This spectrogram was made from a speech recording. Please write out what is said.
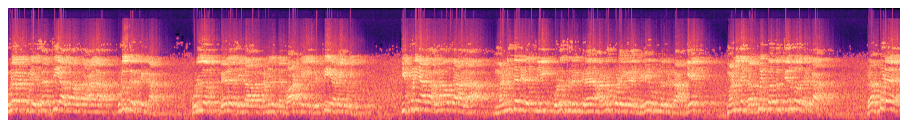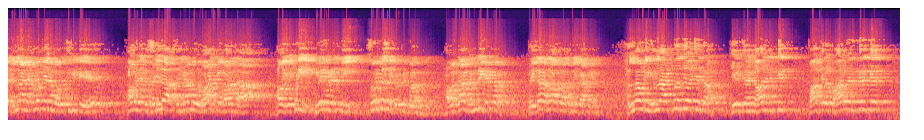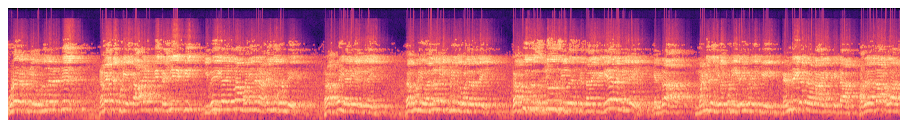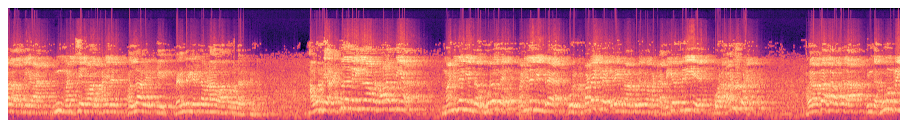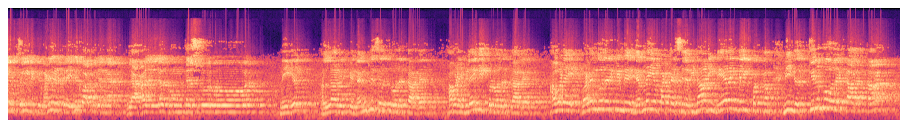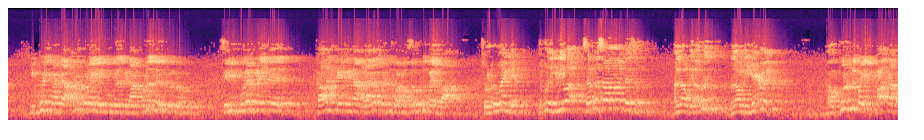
உணரக்கூடிய சக்தி அல்லாஹ் தாலா கொடுத்திருக்கின்றான். உள்ளம் வேலை செய்தால்தான் மனிதன் தன் வாழ்க்கையில் வெற்றியை அடைய முடியும். இப்படியாக அல்லாஹ் தாலா மனிதனிடத்தில் கொடுத்திருக்கிற அருள் கொடைகளை நினைவூட்டுகின்றான். ஏன்? மனிதன் ரப்பின் பக்கம் திரும்புவதற்காக. ரப்புட எல்லா ஞாபகத்தையும் நம்ம வச்சுக்கிட்டு அவனுக்கு சஜிதா செய்யாம ஒரு வாழ்க்கை வாழ்ந்தா அவன் எப்படி இறைவனிடத்தில் சொர்க்கத்தை பெற்றுக்கொள்ள முடியும்? அவன் தான் நன்றி கெட்டவன். அதை தான் அல்லாஹ் சொல்லி காட்டுகிறான் அல்லாவுடைய எல்லா அற்புதத்தையும் வச்சிருக்கிறான். கேட்கிற காது இருக்கு பார்க்கிற பார்வை இருக்கு இருக்கு. உணரக்கூடிய உள்ள இருக்கு நடக்கக்கூடிய கால் இருக்கு கை இருக்கு. இவைகளெல்லாம் மனிதன் அடைந்து கொண்டு ரப்பை அறியவில்லை. ரப்புடைய வல்லமை புரிந்து கொள்ளவில்லை. ரப்புக்கு சுஜூது செய்வதற்கு தனக்கு நேரம் இல்லை என்றால் மனிதன் எப்படி இறைவனுக்கு நன்றி கெட்டவனாக இருக்கின்றான்? அதனால தான் அல்லாஹ் சொல்கிறான் இன்னும் நிச்சயமாக மனிதன் அல்லாவிற்கு நன்றி கெட்டவனாக வாழ்ந்து கொண்டிருக்கின்றான். அவருடைய அற்புதங்கள் இல்லாமல் வாழ முடியாது. மனிதன் என்ற உறவு மனிதன் என்ற ஒரு படைக்க இறைவனால் கொடுக்கப்பட்ட மிகப்பெரிய ஒரு அருள்படை கொடை அதனால்தான் இந்த மூன்றையும் சொல்லிவிட்டு மனிதனிடத்தில் எதிர்பார்ப்பது என்ன? லஅல்லகும் தஷ்குரூன் நீங்கள் அல்லாவிற்கு நன்றி செலுத்துவதற்காக அவனை விளங்கிக் கொள்வதற்காக அவனை வழங்குவதற்கென்று நிர்ணயப்பட்ட சில வினாடி நேரங்களின் பக்கம் நீங்கள் திரும்புவதற்காகத்தான் இப்படிப்பட்ட அருள்கொடைகளை உங்களுக்கு நாம் கொடுத்திருக்கின்றோம். சரி புலன் கிடைத்து காது கேட்கணும்னா அழகா சொல்லிட்டு போறோம் சவுட்டு பயப்பா. சொல்றோமா இல்லையா? எவ்வளவு இழிவா சர்வசாதாரணமா பேசுறோம் அல்லாவுடைய அருள் அல்லாவுடைய நியமத் அவன் குருட்டு பையன் பார்க்காத.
